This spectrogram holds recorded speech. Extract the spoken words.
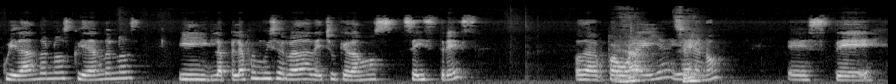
cuidándonos, cuidándonos. Y la pelea fue muy cerrada, de hecho quedamos 6-3. O sea, favor a ella, ella sí. ganó. Este.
